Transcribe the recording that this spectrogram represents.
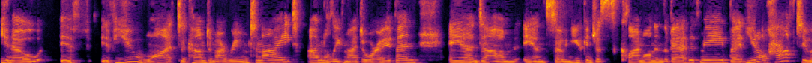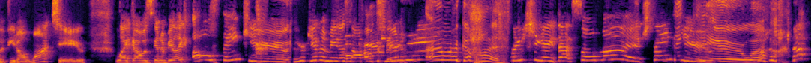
"You know, if if you want to come to my room tonight, I'm going to leave my door open, and um, and so you can just climb on in the bed with me. But you don't have to if you don't want to. Like I was going to be like, oh, thank you, you're giving me this oh, opportunity. Oh my god, appreciate that so much. Thank, thank you. you.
